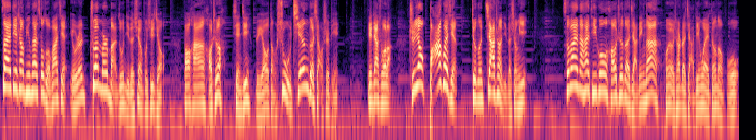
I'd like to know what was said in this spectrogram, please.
在电商平台搜索发现，有人专门满足你的炫富需求，包含豪车、现金、旅游等数千个小视频。店家说了，只要八块钱就能加上你的生意。此外呢，还提供豪车的假订单、朋友圈的假定位等等服务。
